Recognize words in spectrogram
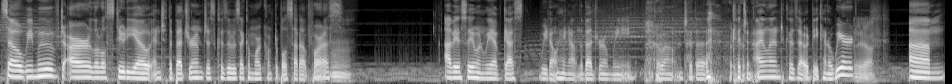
So we moved our little studio into the bedroom just because it was like a more comfortable setup for us. Mm. Obviously, when we have guests, we don't hang out in the bedroom. We go out into the kitchen island because that would be kind of weird. Yeah. Um,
